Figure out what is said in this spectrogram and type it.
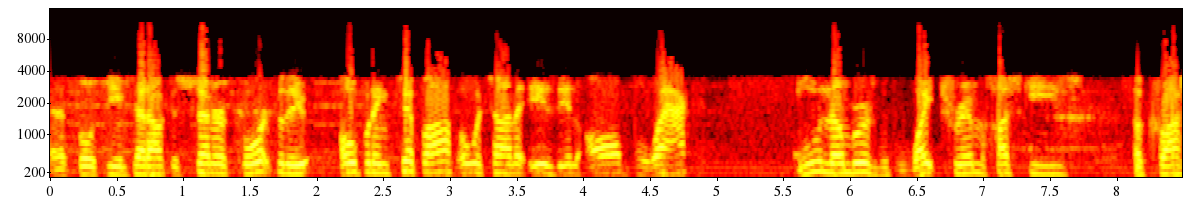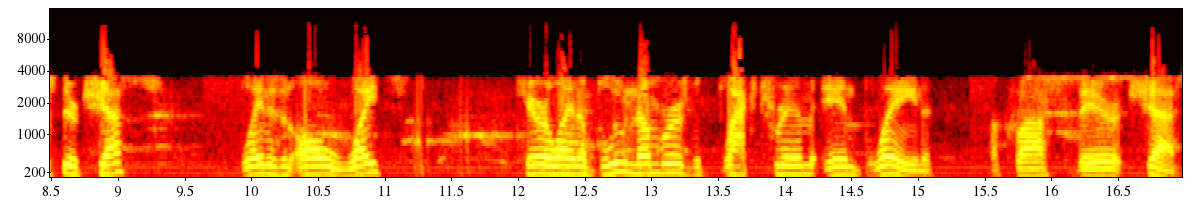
As both teams head out to center court for the opening tip-off, Owatonna is in all black, blue numbers with white trim, Huskies across their chests. Blaine is in all white, Carolina blue numbers with black trim and Blaine across their chests.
